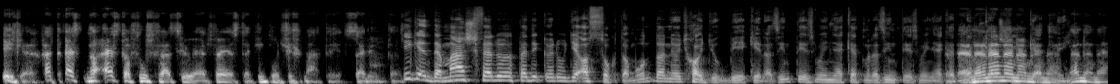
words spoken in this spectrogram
Igen, hát ezt, na, ezt a frusztrációját fejezte ki Kocsis Máté, szerintem. Igen, de másfelől pedig ön ugye azt szokta mondani, hogy hagyjuk békén az intézményeket, mert az intézményeket ne, nem ne, kell ne, ne, ne, ne, ne, ne, ne.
